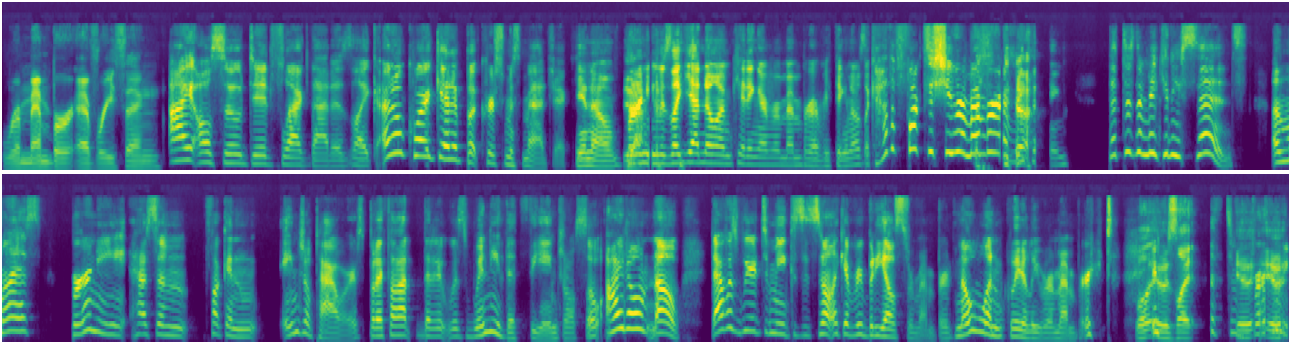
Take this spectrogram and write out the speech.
remember everything? I also did flag that as like, I don't quite get it, but Christmas magic, you know. Yeah. Bernie was like, Yeah, no, I'm kidding. I remember everything. And I was like, How the fuck does she remember Yeah. everything? That doesn't make any sense unless Bernie has some fucking angel powers. But I thought that it was Winnie that's the angel. So I don't know. That was weird to me because it's not like everybody else remembered. No one clearly remembered. Well, it was like It- it- Bernie.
